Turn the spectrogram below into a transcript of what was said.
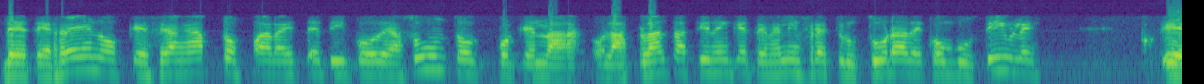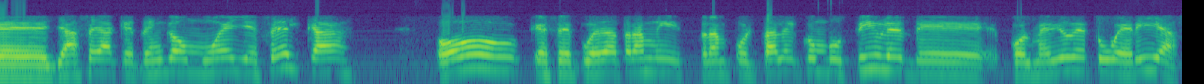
de terrenos que sean aptos para este tipo de asuntos, porque la, las plantas tienen que tener infraestructura de combustible, eh, ya sea que tenga un muelle cerca, o que se pueda transportar el combustible de por medio de tuberías.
